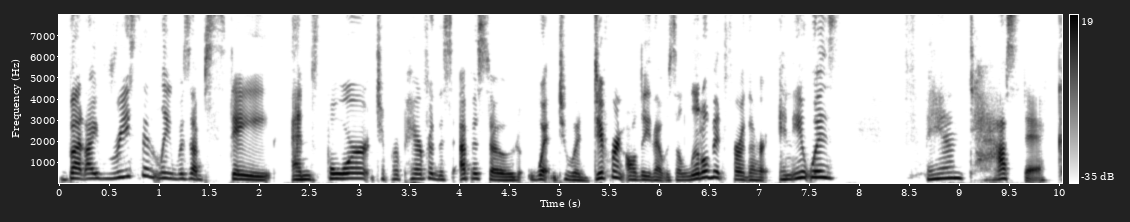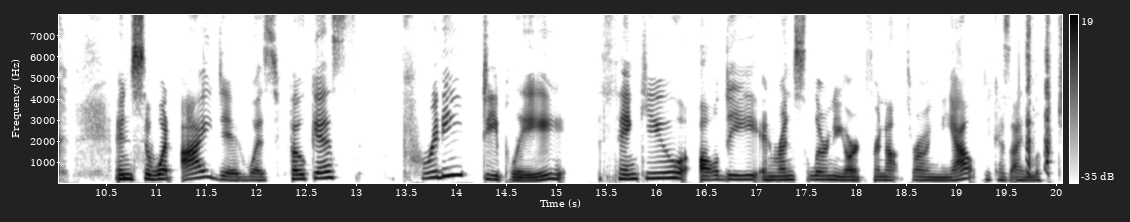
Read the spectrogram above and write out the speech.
But I recently was upstate and for to prepare for this episode went to a different Aldi that was a little bit further and it was fantastic. And so what I did was focus pretty deeply. Thank you Aldi in Rensselaer, New York for not throwing me out because I looked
